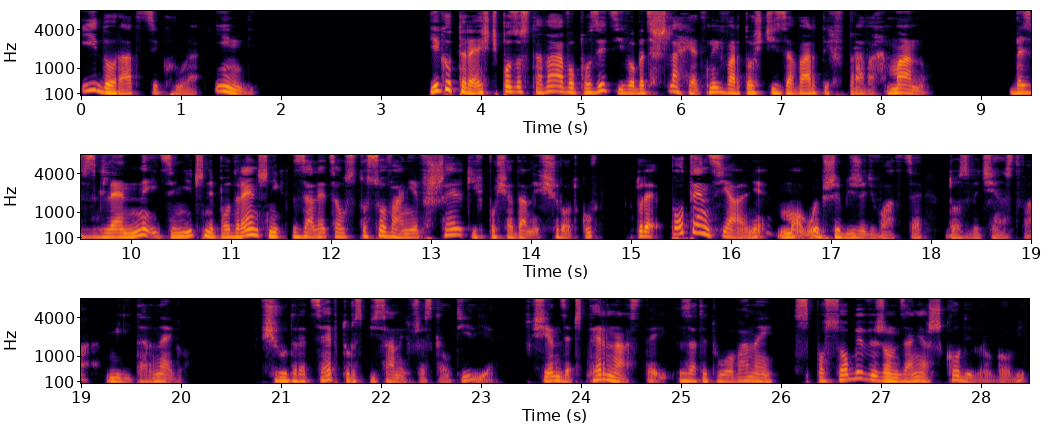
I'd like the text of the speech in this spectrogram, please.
i doradcy króla Indii. Jego treść pozostawała w opozycji wobec szlachetnych wartości zawartych w prawach Manu. Bezwzględny i cyniczny podręcznik zalecał stosowanie wszelkich posiadanych środków, które potencjalnie mogły przybliżyć władcę do zwycięstwa militarnego. Wśród receptur spisanych przez Kautilię w księdze XIV zatytułowanej Sposoby wyrządzania szkody wrogowi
